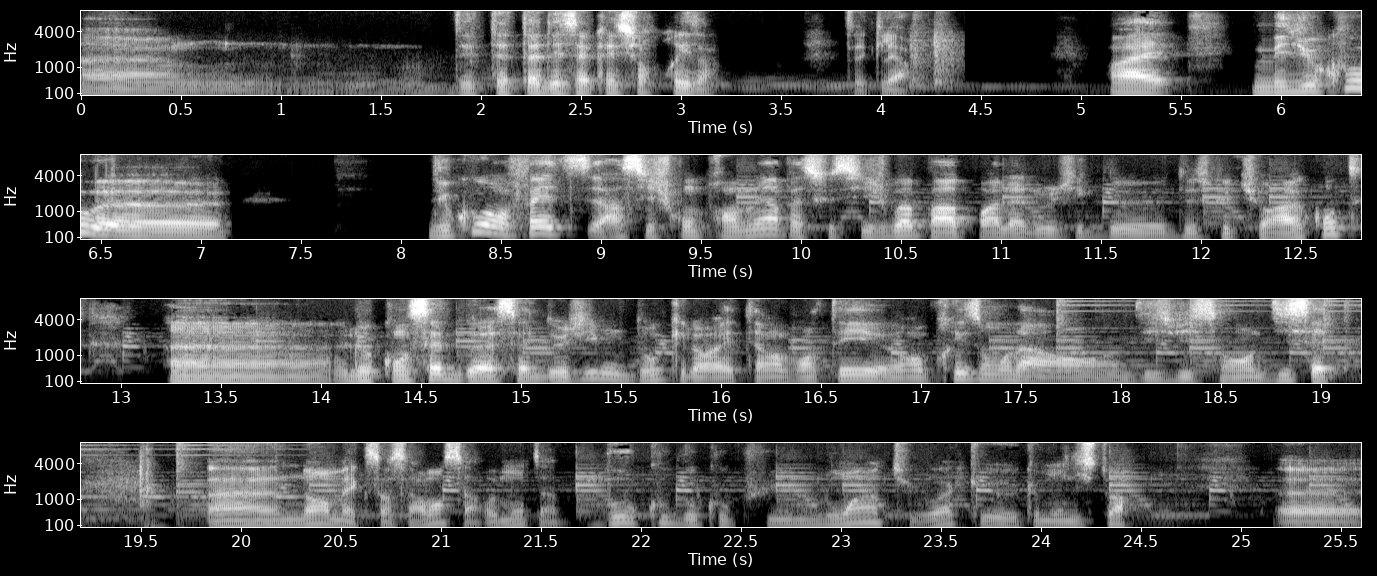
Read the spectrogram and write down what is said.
euh, t'as des sacrées surprises. C'est clair. Ouais, mais du coup, euh, du coup, en fait, alors si je comprends bien, parce que si je vois par rapport à la logique de, de ce que tu racontes, euh, le concept de la salle de gym, donc, il aurait été inventé euh, en prison, là, en 1817. Euh, non, mec, sincèrement, ça remonte à beaucoup, beaucoup plus loin, tu vois, que, que mon histoire. Euh,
